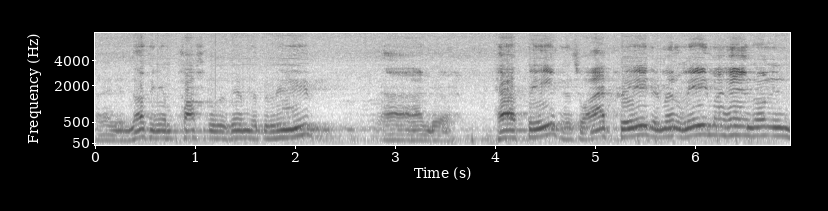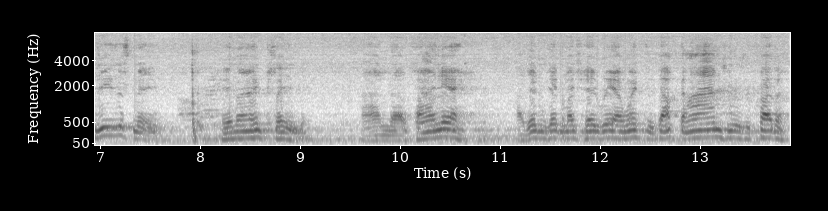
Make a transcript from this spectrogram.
there's nothing impossible to them that believe. And uh, have faith. That's why I prayed and then laid my hands on it in Jesus' name. Amen. Claimed it. And uh, finally, I didn't get much headway. I went to Dr. Imes, who was quite a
